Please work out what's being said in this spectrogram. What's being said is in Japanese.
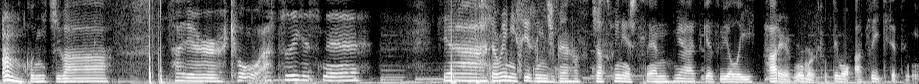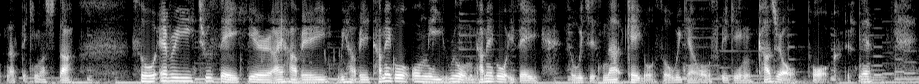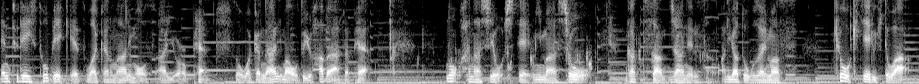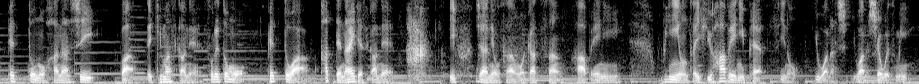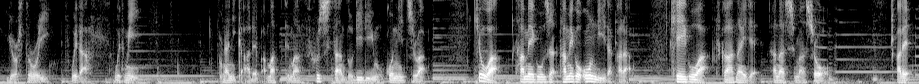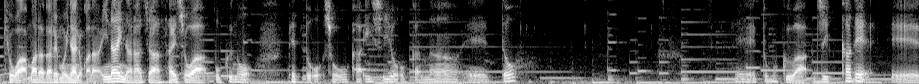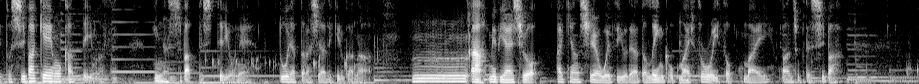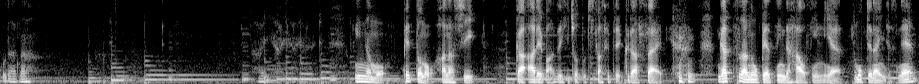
こんにちは。Hi there. 今日暑いですね。Yeah, the rainy season in Japan has just finished and yeah, it gets really hotter, warmer. とても暑い季節になってきました。So every Tuesday here I have a we have a Tamego only room. Tamego is a so which is not Keigo, so we can all speak in casual talk ですね。And today's topic is what kind of animals are your pets? So what kind of animal do you have as a pet? の話をしてみましょう。ガッツさん、ジャーネルさん、ありがとうございます。今日来ている人はペットの話はできますかねそれともペットは飼ってないですかね ?If ジャーネルさんはガッツさん have any opinions, if you have any pets, you know, you wanna, you wanna share with me your story with us, with me 何かあれば待ってます。フシさんとリリーもこんにちは。今日はタメ語じゃ、タメ語オンリーだから、敬語は使わないで話しましょう。あれ今日はまだ誰もいないのかな？いないならじゃあ最初は僕のペットを紹介しようかな。えっ、と、えっ、と、僕は実家で、えっ、と、柴犬を飼っています。みんな柴って知ってるよね。どうやったらシェアできるかなうん、あ、maybe I should. I can share with you that the link of my stories of my bunch of the 柴。ここだな。はいはいはい。みんなもペットの話があればぜひちょっと聞かせてください。ガッツは No pets in the house in yet 持ってないんですね。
